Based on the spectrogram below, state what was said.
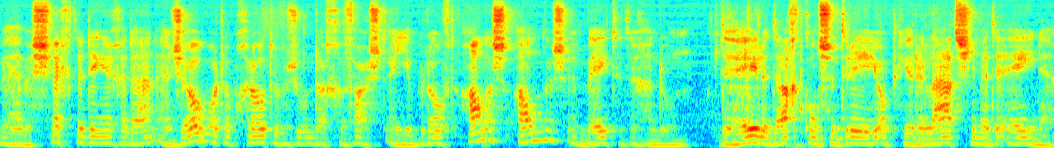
We hebben slechte dingen gedaan en zo wordt op Grote Verzoendag gevast en je belooft alles anders en beter te gaan doen. De hele dag concentreer je op je relatie met de ene.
